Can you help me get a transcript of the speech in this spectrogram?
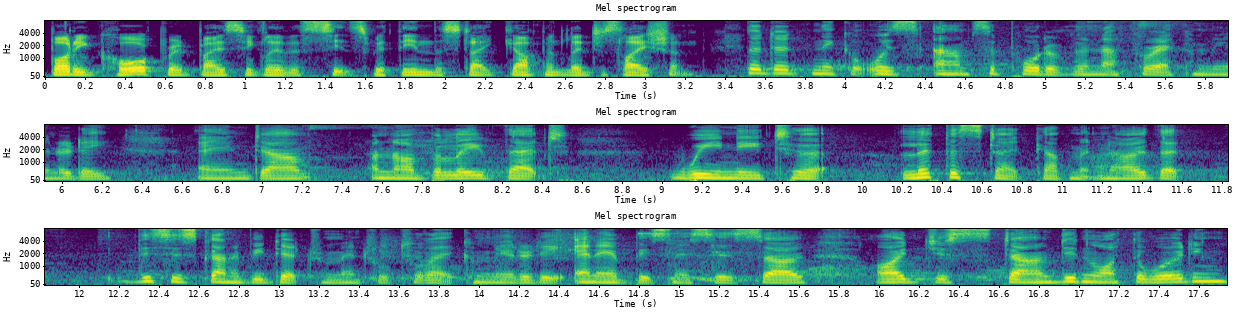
body corporate basically that sits within the state government legislation. I didn't think it was um, supportive enough for our community, and um, and I believe that we need to let the state government know that this is going to be detrimental to our community and our businesses. So I just um, didn't like the wording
